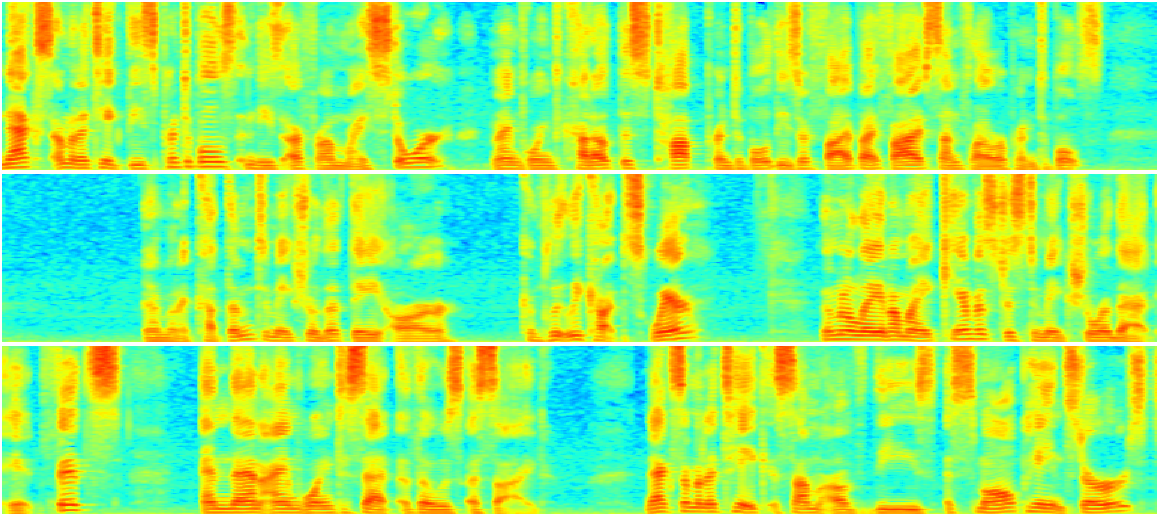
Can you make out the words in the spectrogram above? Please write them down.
Next, I'm going to take these printables, and these are from my store. And I'm going to cut out this top printable. These are 5 by 5 sunflower printables. And I'm going to cut them to make sure that they are completely cut square. Then I'm going to lay it on my canvas just to make sure that it fits. And then I'm going to set those aside. Next, I'm going to take some of these small paint stirrers.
